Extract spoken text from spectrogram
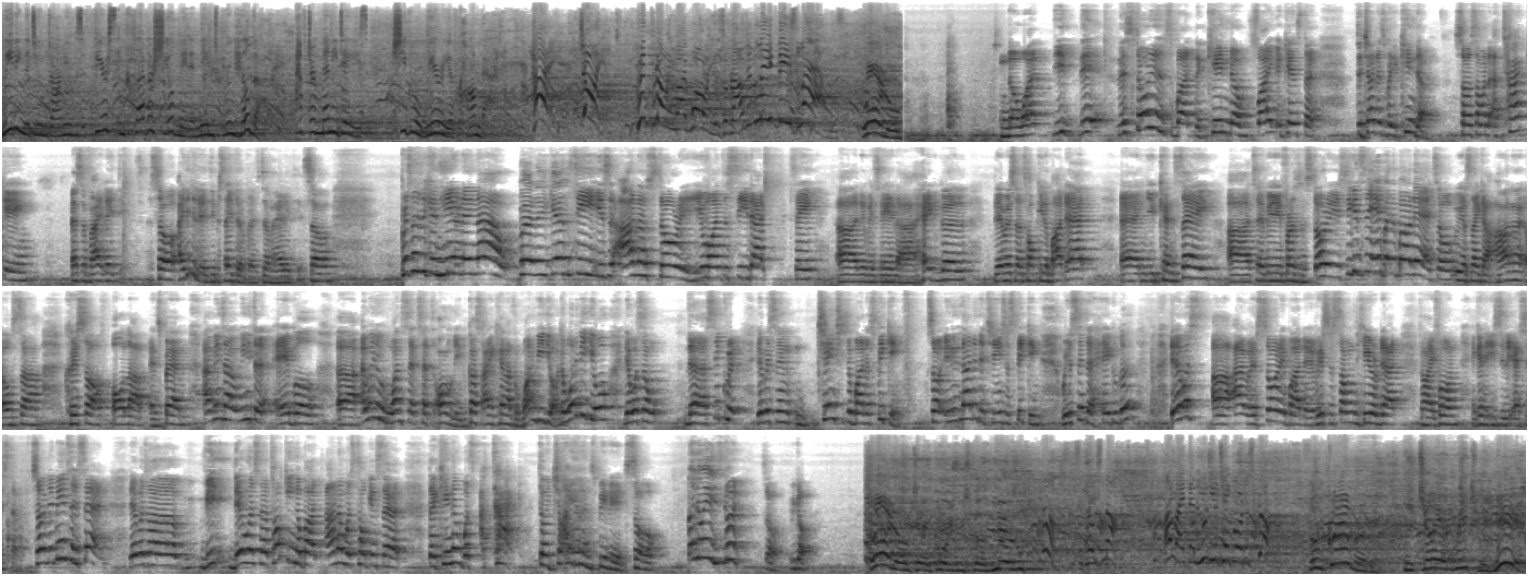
Leading the doomed army was a fierce and clever shield maiden named Brunhilde. After many days, she grew weary of combat. My warriors around and leave these lands! You know what? The, the, the story is about the kingdom fight against the, the giants by the kingdom. So someone attacking as a violated. So I didn't anticipate it, but it's a violated. So Precisely can hear it now, but you can see it's another story. You want to see that? say uh, they will say uh, hey Google they was uh, talking about that and you can say uh, tell me first stories. You can say everything about that so it's like uh, Anna, Elsa, Kristoff, Olaf and Sven. I mean that we need to able uh, I mean one set set only because I cannot one video. The one video there was a the secret there was a change about the speaking. So in order to change the speaking we said the hey Google. There was uh, I was sorry about that. There's some here that from my phone I can easily access them. So the means I said there was a we, there was a talking about Anna was talking that the kingdom was attacked the giant spirit. So by the way, it's good. So here we go. I don't take orders from you. No, I suppose not. All right, then who do you take orders from? From grandmother, the giant witch Mimir.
